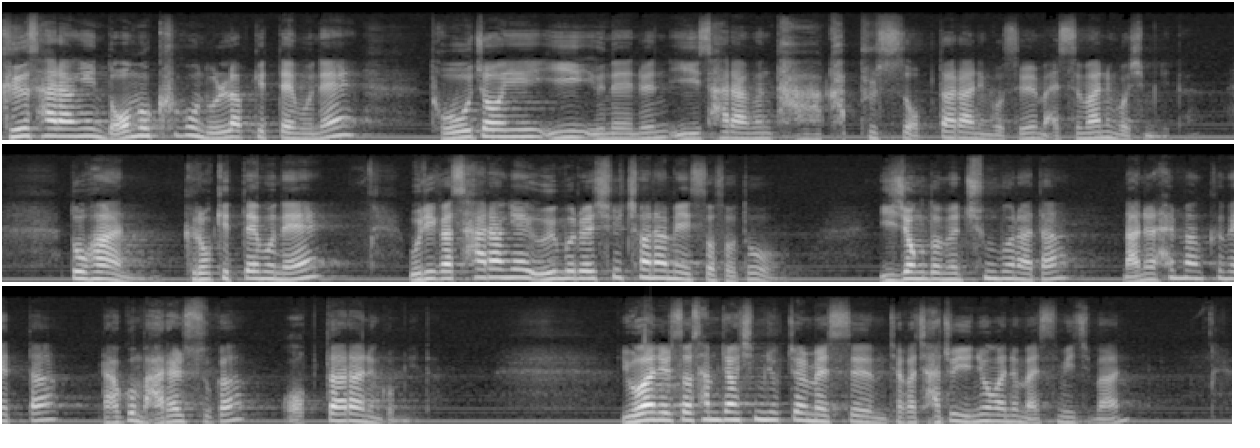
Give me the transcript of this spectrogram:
그 사랑이 너무 크고 놀랍기 때문에 도저히 이 은혜는 이 사랑은 다 갚을 수 없다라는 것을 말씀하는 것입니다. 또한 그렇기 때문에 우리가 사랑의 의무를 실천함에 있어서도 이 정도면 충분하다? 나는 할 만큼 했다 라고 말할 수가 없다라는 겁니다. 요한일서 3장 16절 말씀 제가 자주 인용하는 말씀이지만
